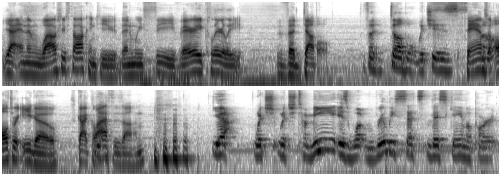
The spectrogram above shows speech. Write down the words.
Yeah, and then while she's talking to you, then we see very clearly the double. The double, which is Sam's oh, alter ego. He's got glasses on. yeah, which which to me is what really sets this game apart.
